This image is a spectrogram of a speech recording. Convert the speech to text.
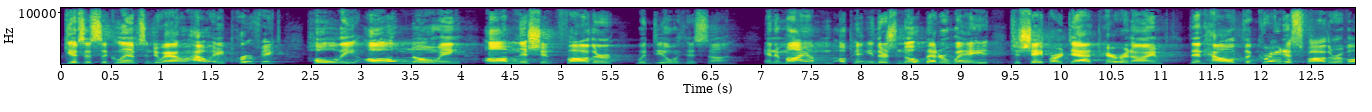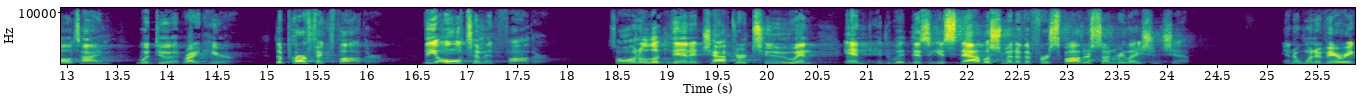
gives us a glimpse into how, how a perfect, holy, all knowing, omniscient father would deal with his son. And in my opinion, there's no better way to shape our dad paradigm than how the greatest father of all time would do it right here. The perfect father, the ultimate father. So I want to look then at chapter 2 and, and this the establishment of the first father son relationship. And I want to very,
